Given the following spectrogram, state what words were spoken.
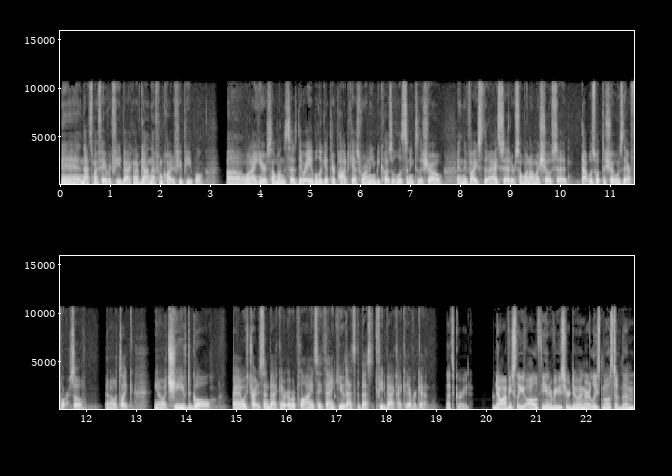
And that's my favorite feedback. And I've gotten that from quite a few people. Uh, when I hear someone that says they were able to get their podcast running because of listening to the show and the advice that I said or someone on my show said, that was what the show was there for. So, you know, it's like, you know, achieved goal. And I always try to send back a, a reply and say, thank you. That's the best feedback I could ever get. That's great. Now, obviously, all of the interviews you're doing, or at least most of them,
